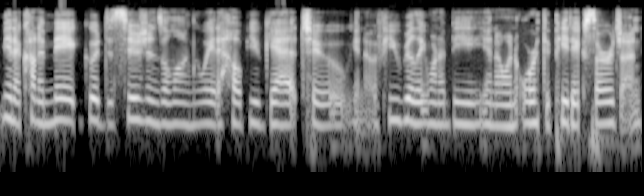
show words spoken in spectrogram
you know kind of make good decisions along the way to help you get to you know if you really want to be you know an orthopedic surgeon.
